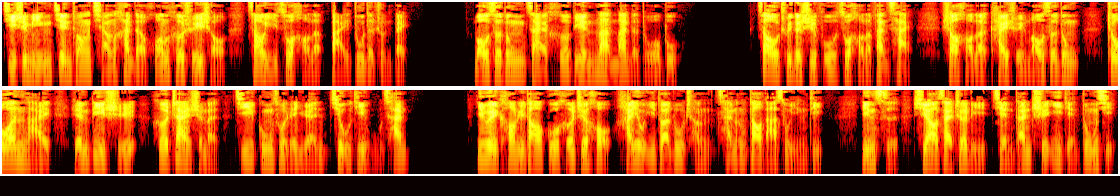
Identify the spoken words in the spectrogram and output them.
几十名健壮强悍的黄河水手早已做好了摆渡的准备。毛泽东在河边慢慢的踱步，造炊的师傅做好了饭菜，烧好了开水。毛泽东、周恩来、任弼时和战士们及工作人员就地午餐。因为考虑到过河之后还有一段路程才能到达宿营地，因此需要在这里简单吃一点东西。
